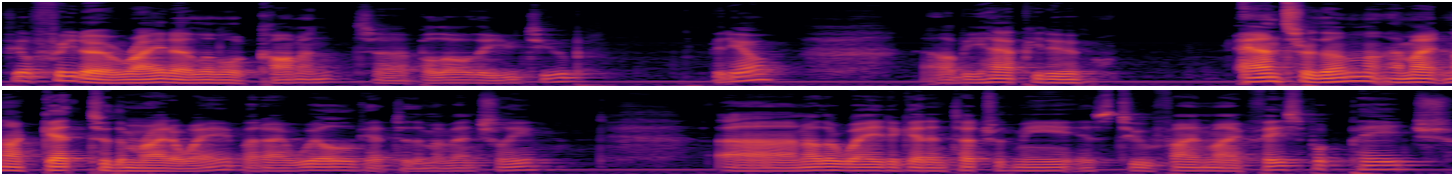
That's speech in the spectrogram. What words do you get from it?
feel free to write a little comment uh, below the YouTube video. I'll be happy to answer them. I might not get to them right away, but I will get to them eventually. Uh, another way to get in touch with me is to find my Facebook page.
